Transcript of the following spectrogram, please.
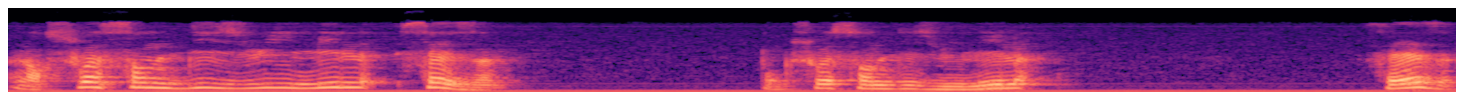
Alors 78 016. Donc 78 016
